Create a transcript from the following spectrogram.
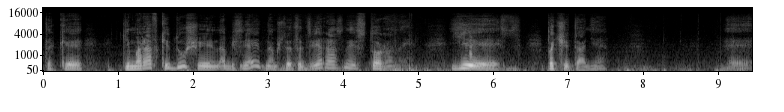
Так э, Гемора в Кедуши объясняет нам, что это две разные стороны. Есть почитание, э,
